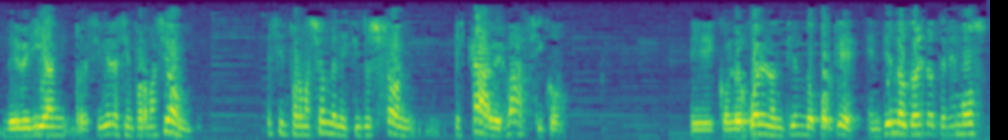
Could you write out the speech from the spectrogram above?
deberían recibir esa información. Esa información de la institución es clave, es básico. Eh, con lo cual no entiendo por qué. Entiendo que hoy no tenemos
